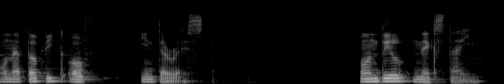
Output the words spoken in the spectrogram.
on a topic of interest. Until next time.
